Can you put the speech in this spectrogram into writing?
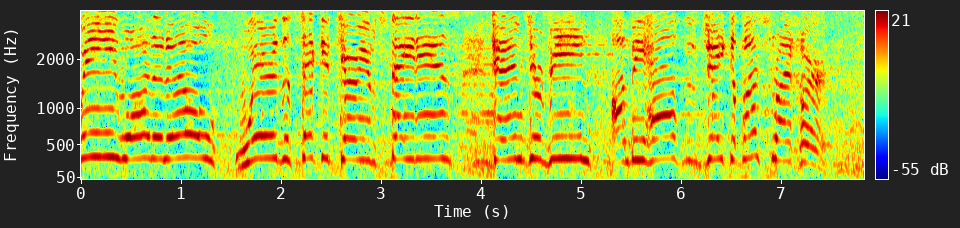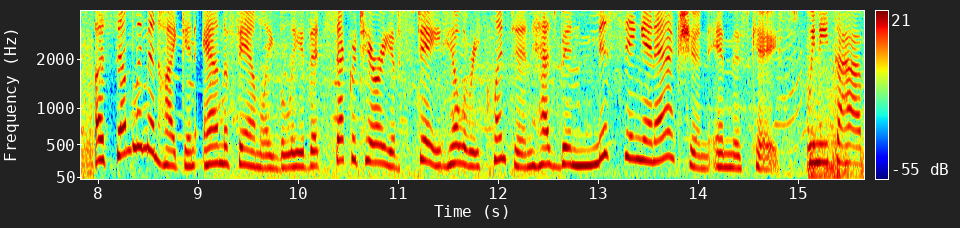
We want to know where the Secretary of State is to intervene on behalf of Jacob Ostreicher. Assemblyman Hikind and the family believe that Secretary of State Hillary Clinton has been missing in action in this case. We need to have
